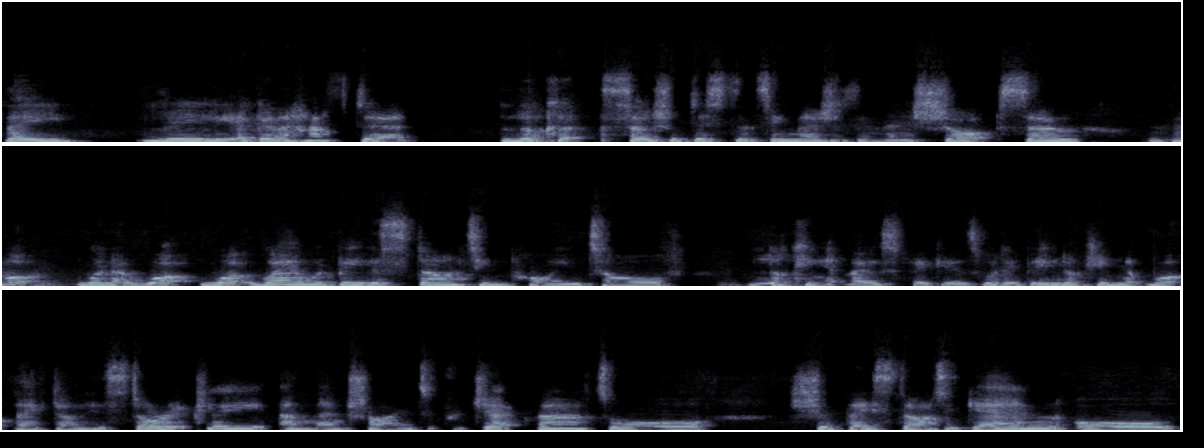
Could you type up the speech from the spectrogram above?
they really are going to have to look at social distancing measures in their shop. So. Mm-hmm. What, you know, what, what, where would be the starting point of looking at those figures? Would it be looking at what they've done historically and then trying to project that, or should they start again? Or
